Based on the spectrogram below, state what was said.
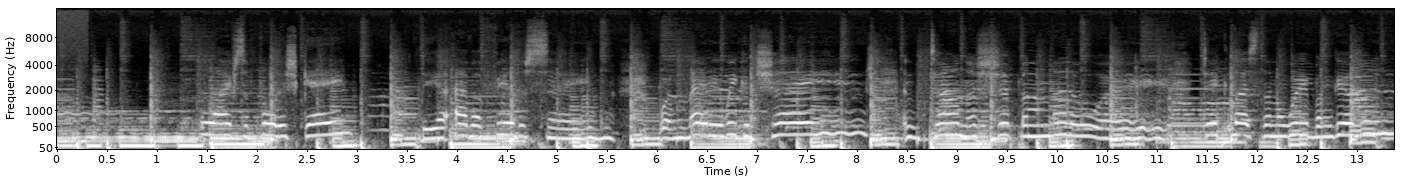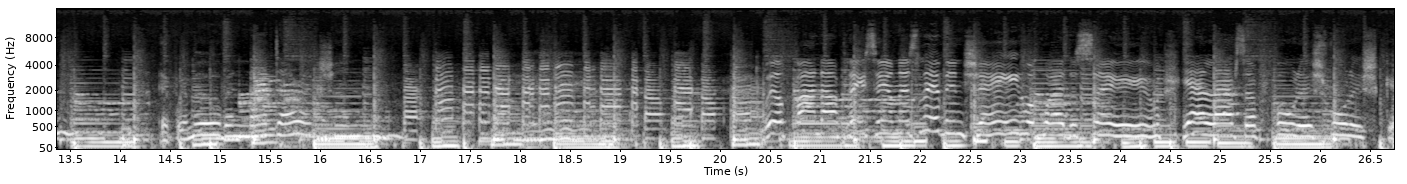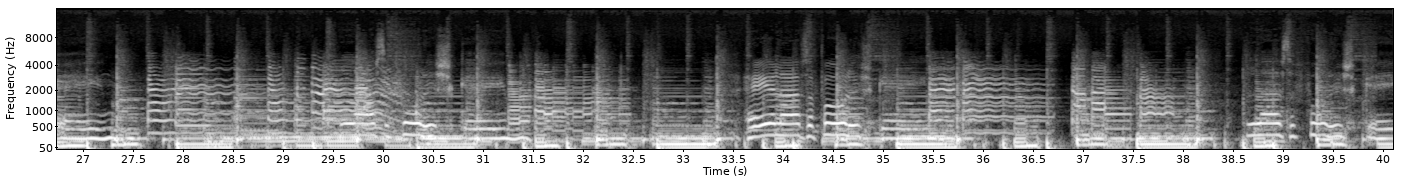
change a foolish game. Life's a foolish game.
